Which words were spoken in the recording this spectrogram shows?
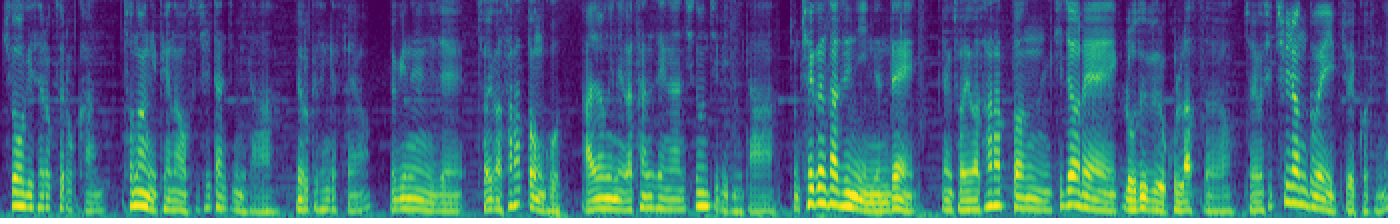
추억이 새록새록한 천왕 이펜하우스 7단지입니다. 이렇게 생겼어요. 여기는 이제 저희가 살았던 곳, 아영이네가 탄생한 신혼집입니다. 좀 최근 사진이 있는데 그냥 저희가 살았던 시절의 로드뷰를 골랐어요. 저희가 17년도에 입주했거든요.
